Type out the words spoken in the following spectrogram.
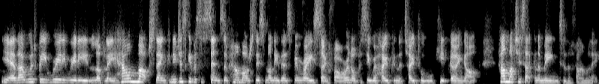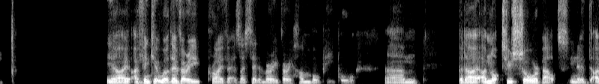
Yeah, that would be really, really lovely. How much then? Can you just give us a sense of how much this money that's been raised so far? And obviously, we're hoping the total will keep going up. How much is that going to mean to the family? Yeah, I, I, think it will. They're very private, as I said, and very, very humble people. Um, but I, am not too sure about, you know, I,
